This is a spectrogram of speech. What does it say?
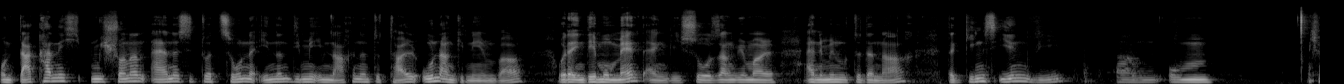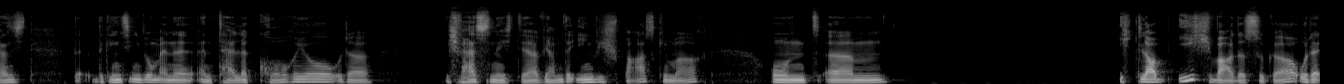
Und da kann ich mich schon an eine Situation erinnern, die mir im Nachhinein total unangenehm war. Oder in dem Moment eigentlich, so sagen wir mal eine Minute danach. Da ging es irgendwie ähm, um, ich weiß nicht, da, da ging es irgendwie um eine, einen Teil der Choreo oder ich weiß nicht, ja. Wir haben da irgendwie Spaß gemacht. Und ähm, ich glaube, ich war das sogar oder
